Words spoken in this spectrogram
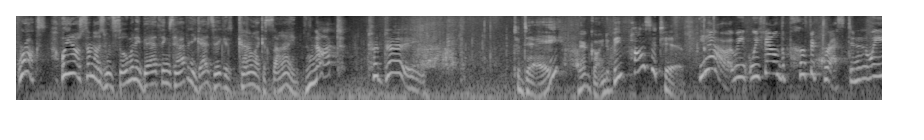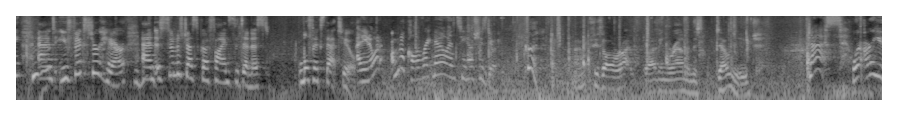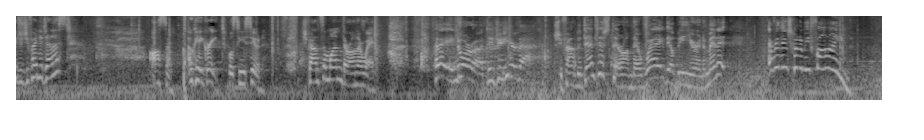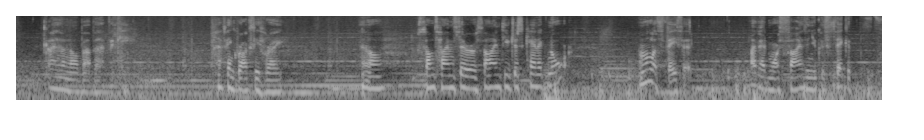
Rocks. Well, you know, sometimes when so many bad things happen, you gotta take it kind of like a sign. Not today. Today, we're going to be positive. Yeah, I mean, we found the perfect dress, didn't we? Mm-hmm. And you fixed your hair, mm-hmm. and as soon as Jessica finds the dentist, we'll fix that too. And you know what? I'm gonna call her right now and see how she's doing. Good. I hope she's all right driving around in this deluge. Jess, where are you? Did you find a dentist? Awesome. Okay, great. We'll see you soon. She found someone. They're on their way. Hey, Nora, did you hear that? She found a dentist. They're on their way. They'll be here in a minute. Everything's going to be fine. I don't know about that, Viki. I think Roxy's right. You know, sometimes there are signs you just can't ignore. I mean, let's face it. I've had more signs than you could stick.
